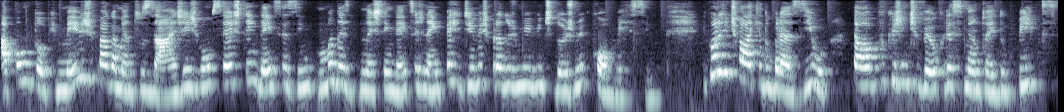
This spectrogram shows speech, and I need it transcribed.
apontou que meios de pagamentos ágeis vão ser as tendências, uma das tendências né, imperdíveis para 2022 no e-commerce. E quando a gente fala aqui do Brasil, é óbvio que a gente vê o crescimento aí do Pix,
